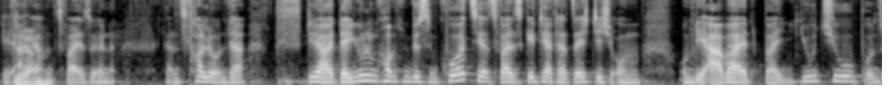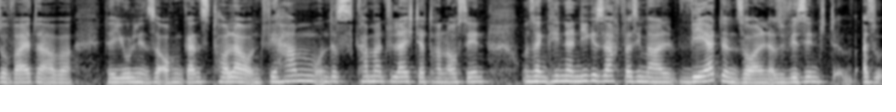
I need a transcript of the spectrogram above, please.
Ja, ja, wir haben zwei Söhne ganz tolle. Und der, ja, der Julian kommt ein bisschen kurz jetzt, weil es geht ja tatsächlich um, um die Arbeit bei YouTube und so weiter. Aber der Julian ist auch ein ganz toller. Und wir haben, und das kann man vielleicht daran auch sehen, unseren Kindern nie gesagt, was sie mal werden sollen. Also wir sind, also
